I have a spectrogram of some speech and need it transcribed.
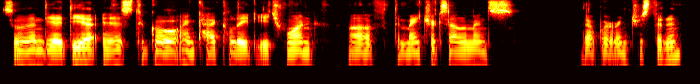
So then the idea is to go and calculate each one of the matrix elements that we're interested in.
